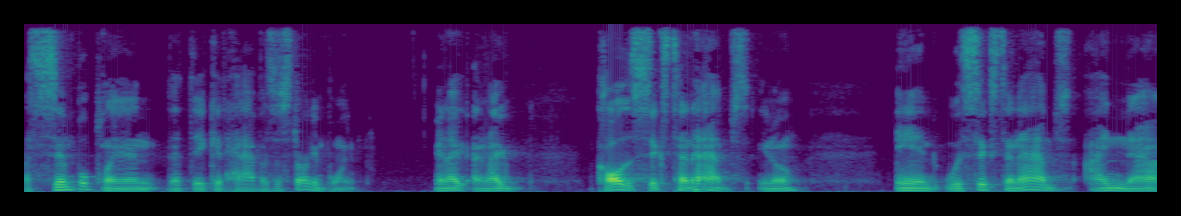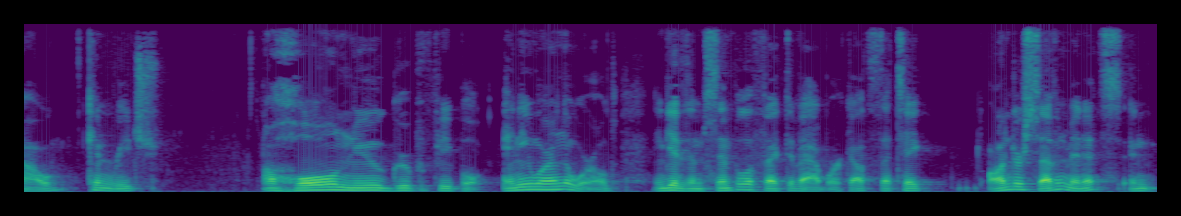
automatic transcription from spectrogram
a simple plan that they could have as a starting point. And I and I called it 610 abs, you know. And with 610 abs, I now can reach a whole new group of people anywhere in the world and give them simple, effective ab workouts that take under seven minutes. And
